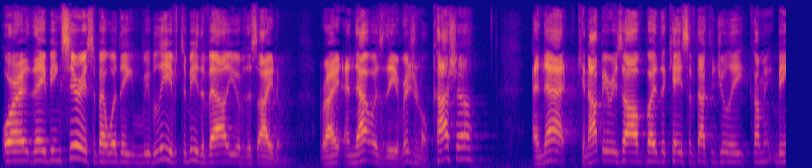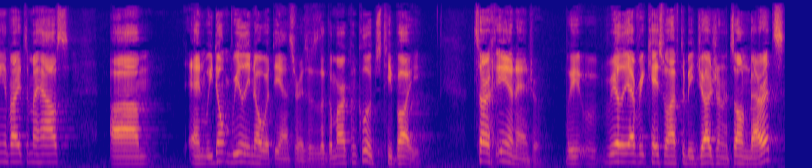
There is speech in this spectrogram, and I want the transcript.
or are they being serious about what they believe to be the value of this item, right? And that was the original kasha, and that cannot be resolved by the case of Dr. Julie coming, being invited to my house. Um, and we don't really know what the answer is. As the Gemara concludes, tibai. Tzarech Ian, Andrew. We, really, every case will have to be judged on its own merits.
